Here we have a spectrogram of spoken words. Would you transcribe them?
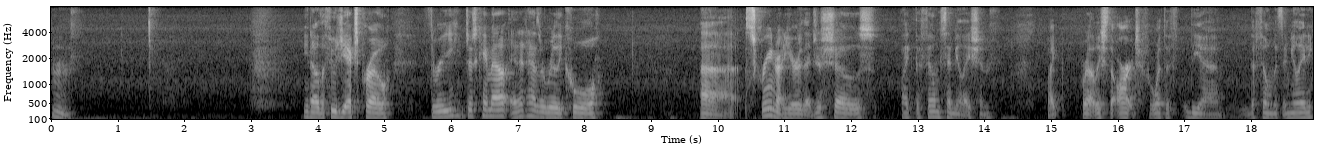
Hmm. You know, the Fuji X Pro 3 just came out and it has a really cool uh, screen right here that just shows like the film simulation, like or at least the art for what the the uh, the film is emulating.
